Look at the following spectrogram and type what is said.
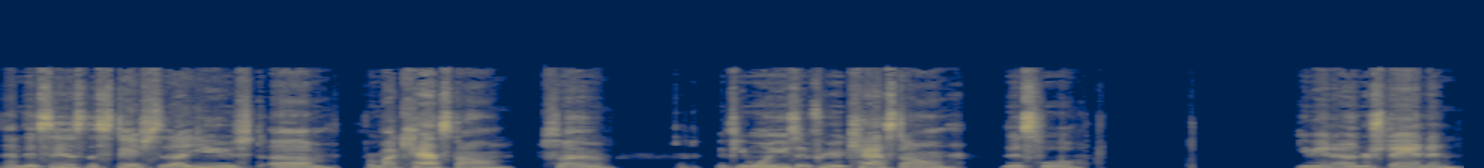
and this is the stitch that I used um, for my cast on. So if you want to use it for your cast on, this will give you an understanding.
